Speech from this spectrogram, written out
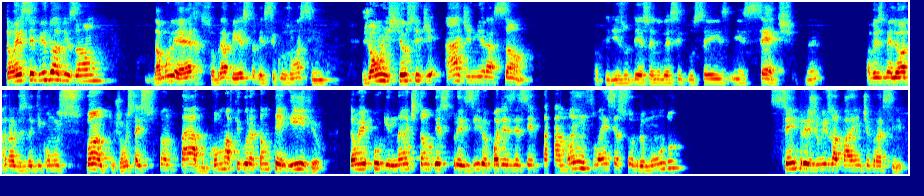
Então, recebido a visão da mulher sobre a besta, versículos 1 a 5, João encheu-se de admiração. É o que diz o texto aí no versículo 6 e 7. Né? Talvez melhor traduzido aqui como espanto. João está espantado, como uma figura tão terrível, tão repugnante, tão desprezível pode exercer tamanha influência sobre o mundo sem prejuízo aparente para si.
